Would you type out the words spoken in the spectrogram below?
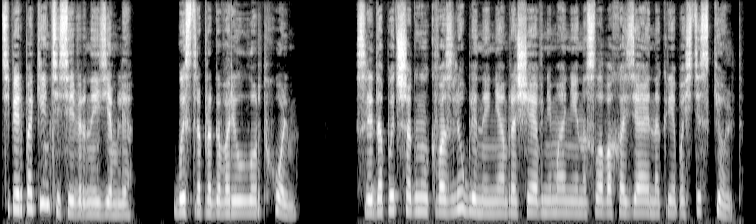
Теперь покиньте северные земли», — быстро проговорил лорд Хольм. Следопыт шагнул к возлюбленной, не обращая внимания на слова хозяина крепости Скёльд.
